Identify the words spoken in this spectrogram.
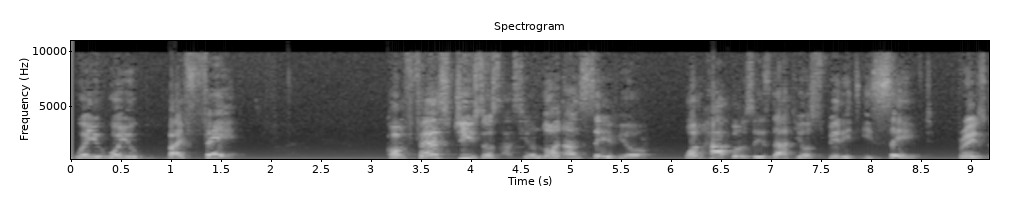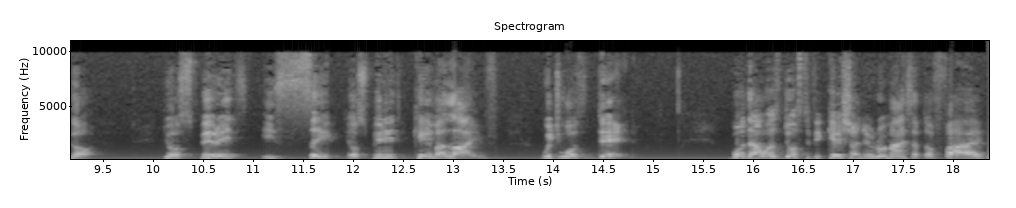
when you when you by faith confess Jesus as your Lord and Savior, what happens is that your spirit is saved. Praise God. Your spirit is saved. Your spirit came alive, which was dead. But that was justification. In Romans chapter 5,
